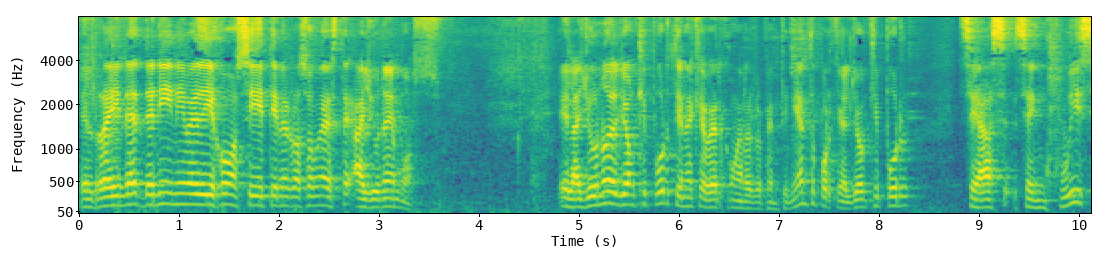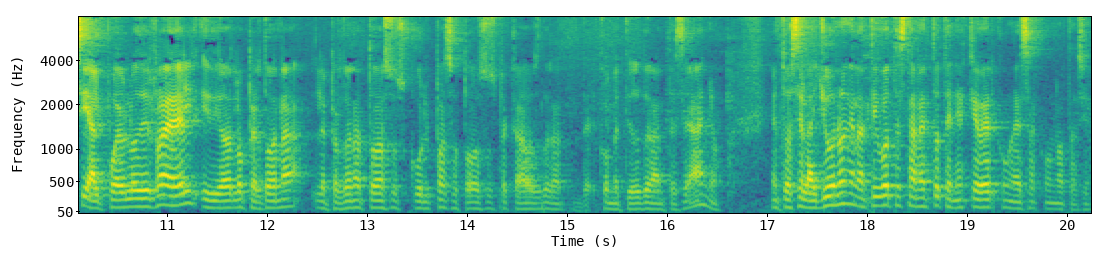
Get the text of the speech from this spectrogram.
el rey de Nínive dijo, sí, tiene razón este, ayunemos. El ayuno del Yom Kippur tiene que ver con el arrepentimiento, porque el Yom Kippur se, hace, se enjuicia al pueblo de Israel y Dios lo perdona, le perdona todas sus culpas o todos sus pecados cometidos durante ese año. Entonces el ayuno en el Antiguo Testamento tenía que ver con esa connotación.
